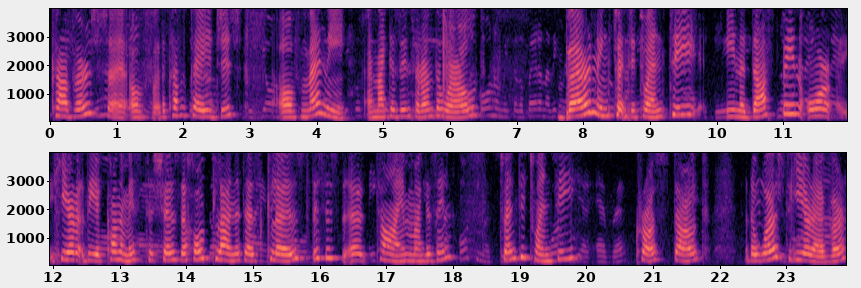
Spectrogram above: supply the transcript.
covers uh, of the cover pages of many uh, magazines around the world. Burning 2020 in a dustbin or here the economist shows the whole planet as closed. This is time magazine. 2020 crossed out the worst year ever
